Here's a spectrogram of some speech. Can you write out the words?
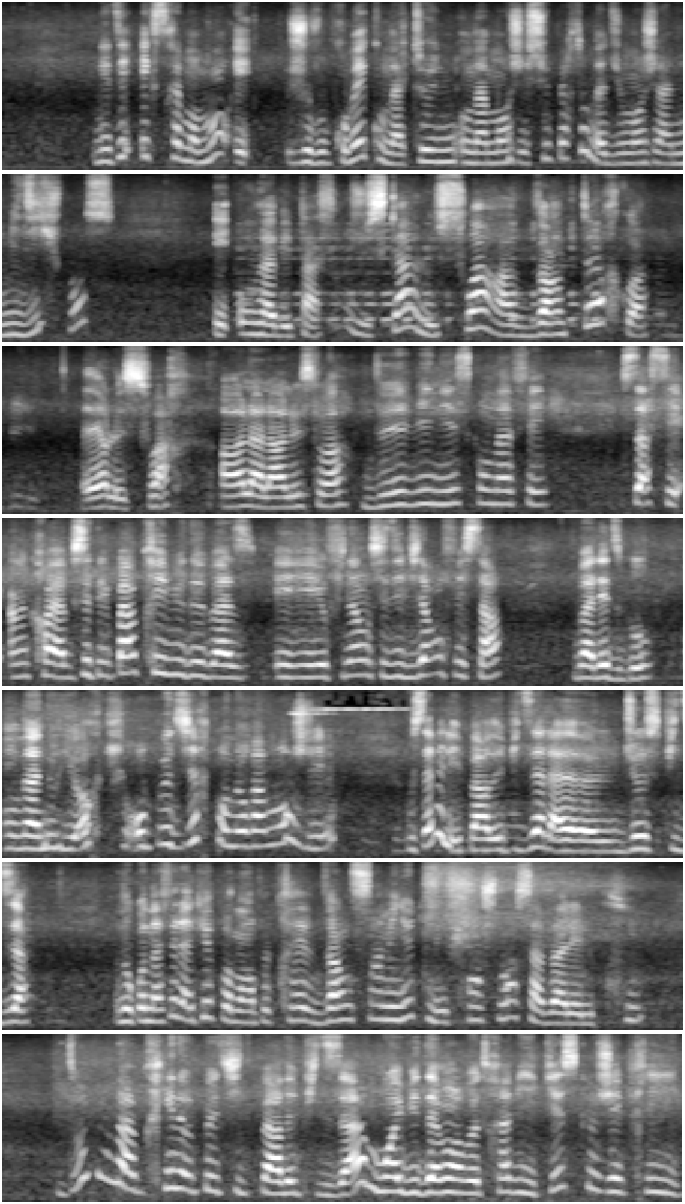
Il était extrêmement bon et je vous promets qu'on a, tenu, on a mangé super tôt. On a dû manger à midi, je pense. Et on n'avait pas faim jusqu'à le soir à 20h, quoi. D'ailleurs, le soir, oh là là, le soir, devinez ce qu'on a fait. Ça, c'est incroyable. C'était pas prévu de base. Et au final, on s'est dit, viens, on fait ça. Bah, let's go. On est à New York. On peut dire qu'on aura mangé. Vous savez, les parts de pizza, la Joe's Pizza. Donc on a fait la queue pendant à peu près 25 minutes, mais franchement ça valait le coup. Donc on a pris nos petites parts de pizza. Moi évidemment à votre avis, qu'est-ce que j'ai pris?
